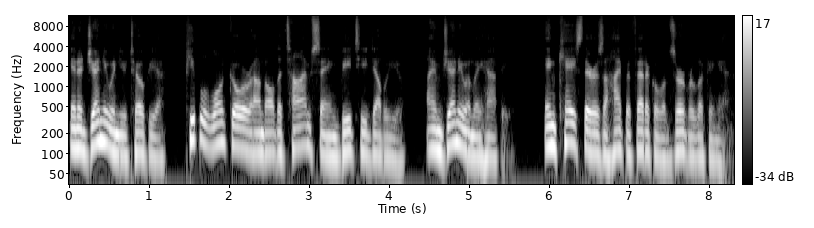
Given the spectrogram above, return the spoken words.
In a genuine utopia, people won't go around all the time saying BTW, I am genuinely happy, in case there is a hypothetical observer looking in.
